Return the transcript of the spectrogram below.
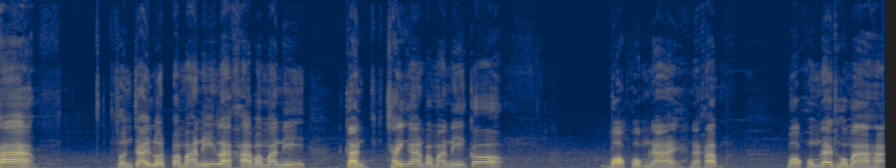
ถ้าสนใจรถประมาณนี้ราคาประมาณนี้ การใช้งานประมาณนี้ก็บอกผมได้นะครับ บอกผมได้โทรมาหา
